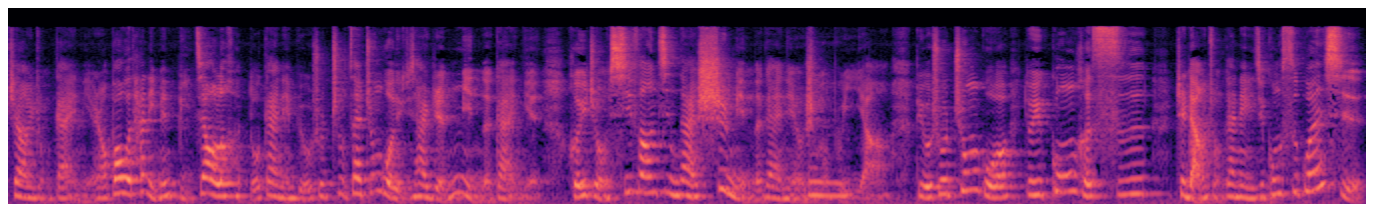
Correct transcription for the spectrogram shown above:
这样一种概念，然后包括它里面比较了很多概念，比如说中在中国语境下人民的概念和一种西方近代市民的概念有什么不一样？比如说中国对于公和私这两种概念以及公私关系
